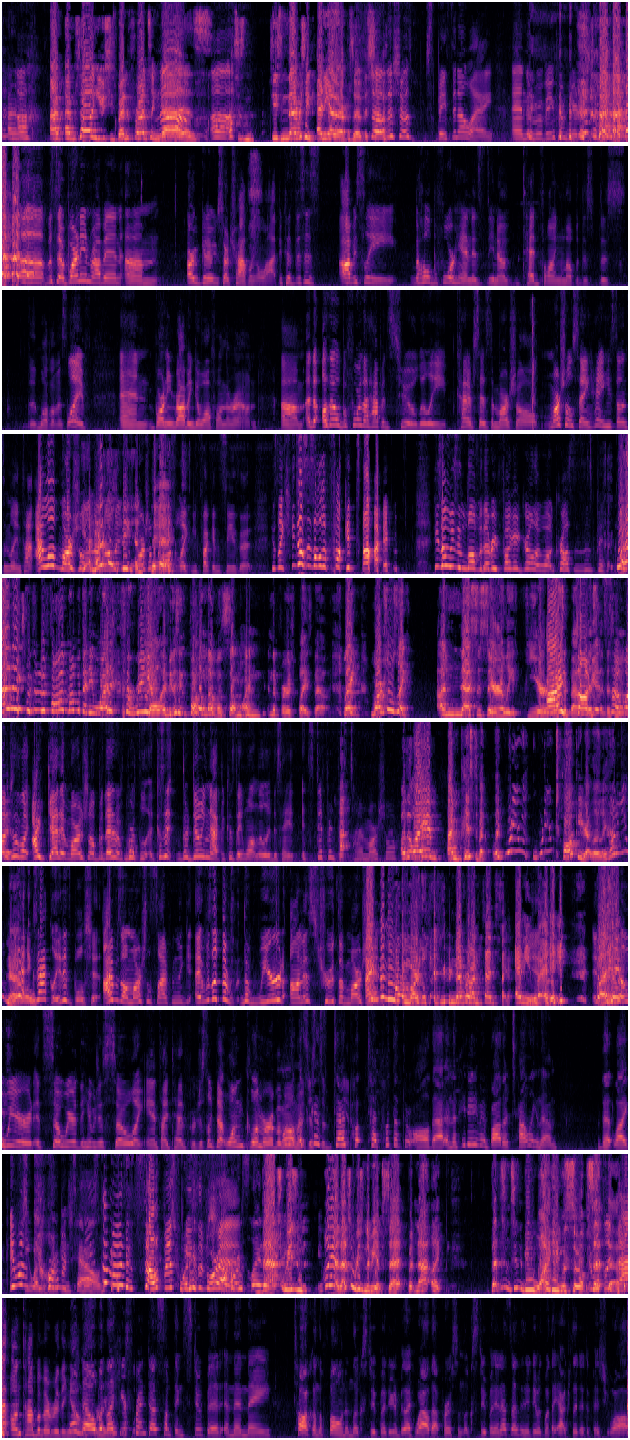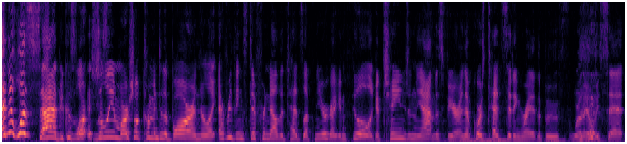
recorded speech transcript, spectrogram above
I don't know. uh, I'm, I'm telling you, she's been fronting, no! guys. Uh, She's, she's never seen any other episode of the show. so show. the show's based in L.A. and they're moving from here to. uh, but so Barney and Robin um are going to start traveling a lot because this is obviously the whole beforehand is you know Ted falling in love with this this the love of his life, and Barney and Robin go off on their own. Um, and although before that happens too, Lily kind of says to Marshall, Marshall's saying, "Hey, he's done this a million times." I love Marshall Yeah, in that Marshall's moment. being a Marshall dick. calls it like he fucking sees it. He's like, he does this all the fucking time. He's always in love with every fucking girl that crosses his path. well, how do they expect him to fall in love with anyone for real if he doesn't fall in love with someone in the first place, though? Like, Marshall's like unnecessarily furious I about dug this it this so moment. much. I'm like, I get it, Marshall. But then, of course, because they're doing that because they want Lily to say it's different this time, Marshall. Although I am, I'm pissed about. Like, what are you, what are you talking about, Lily? How do you know? Yeah, exactly. It is bullshit. I was on Marshall's side from the. ge- It was like the the weird, honest truth of Marshall. I know you were on Marshall's side. You're never on Ted's side anyway. It's but so weird. It's so weird that he was just so like anti Ted for just like that one glimmer of a well, moment. it's Just because to, Ted you know. put Ted put them through all that, and then he didn't even bother telling them that like It was he wasn't garbage. leaving town. He's the most selfish piece of Twenty-four shit. hours later, that's reason. Well, yeah, that's a reason to be upset, but not like that doesn't seem to be why he was so It was upset. like though. that on top of everything Well, else. no, but like your just friend does something stupid and then they talk on the phone and look stupid, you're gonna be like, "Wow, that person looks stupid." It has nothing to do with what they actually did to piss you off. And it was sad because L- It's just- Lily and Marshall come into the bar and they're like, everything's different now that Ted's left New York. I can feel like a change in the atmosphere. And of course, Ted's sitting right at the booth where they always sit.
